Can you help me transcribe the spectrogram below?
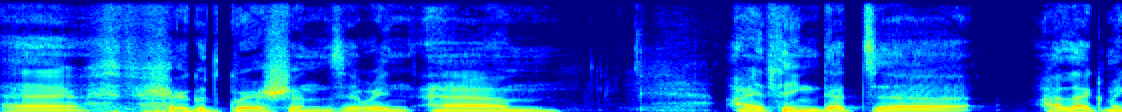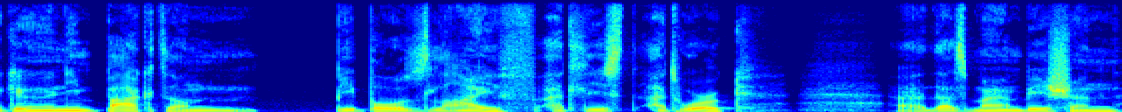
Uh, very good question, Séverine. Um, I think that uh, I like making an impact on people's life, at least at work. Uh, that's my ambition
